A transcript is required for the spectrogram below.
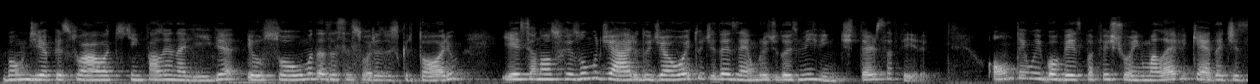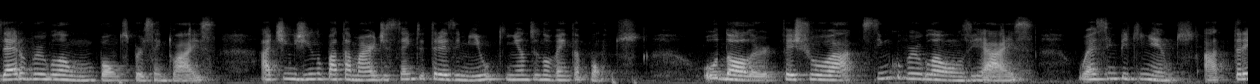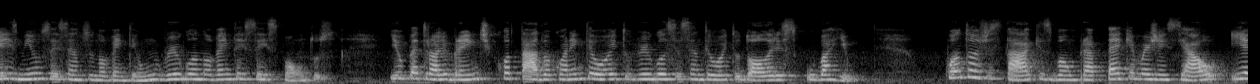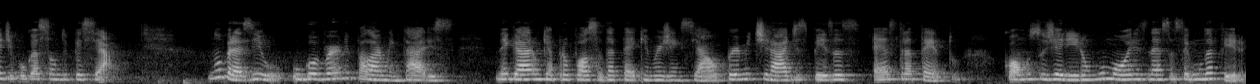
Bom dia, pessoal. Aqui quem fala é Ana Lívia. Eu sou uma das assessoras do escritório e esse é o nosso resumo diário do dia 8 de dezembro de 2020, terça-feira. Ontem o Ibovespa fechou em uma leve queda de 0,1 pontos percentuais, atingindo o patamar de 113.590 pontos. O dólar fechou a 5,11 reais, o S&P 500 a 3.691,96 pontos e o petróleo Brent cotado a 48,68 dólares o barril. Quanto aos destaques, vão para a PEC emergencial e a divulgação do IPCA. No Brasil, o governo e parlamentares negaram que a proposta da PEC emergencial permitirá despesas extra-teto, como sugeriram rumores nesta segunda-feira.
